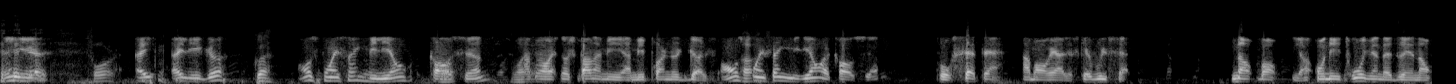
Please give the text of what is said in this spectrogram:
Hey, euh, hey, hey, les gars. Quoi? 11,5 millions Carlson. Ouais. je parle à mes, à mes partners de golf. 11,5 ah. millions à Carlson pour 7 ans à Montréal. Est-ce que vous le faites? Non. Bon, on est trois, il vient de dire non.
